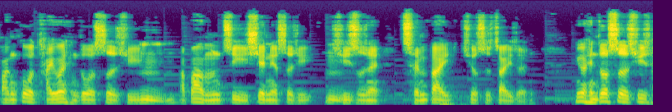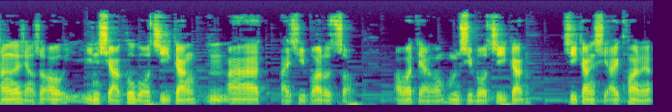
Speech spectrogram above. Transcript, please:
访过台湾很多社区，嗯，啊，包括我们自己县内社区，其实呢，成败就是在人，因为很多社区常常讲说，哦，因社区无志工，嗯，啊，代志无法度做，啊，我讲讲，唔是无志工，志工是爱看的，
